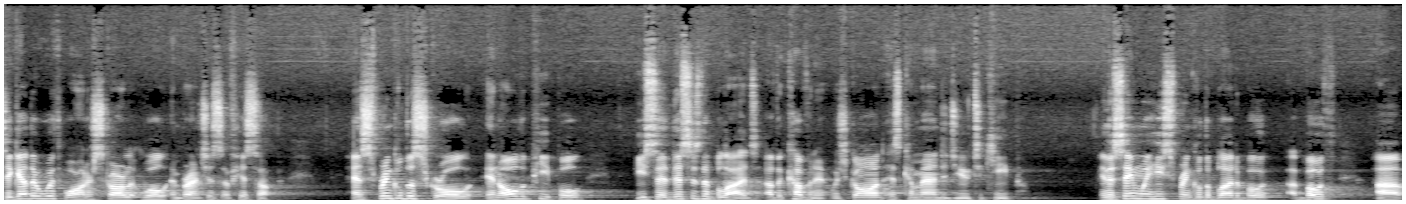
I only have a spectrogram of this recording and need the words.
together with water, scarlet wool, and branches of hyssop, and sprinkled the scroll, and all the people he said, This is the blood of the covenant which God has commanded you to keep. In the same way, he sprinkled the blood of both, uh, both uh,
